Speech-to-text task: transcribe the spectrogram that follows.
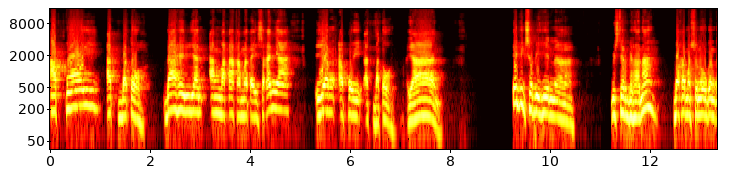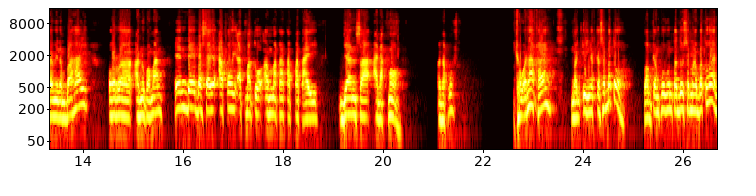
apoy at bato. Dahil yan ang makakamatay sa kanya, yang apoy at bato. Ayan. Ibig sabihin na, Mr. Birana, baka masunugan kami ng bahay or ah, ano pa man. Hindi, basta apoy at bato ang makakapatay dyan sa anak mo. Anak ko, ikaw anak ha, mag-ingat ka sa bato. Huwag kang pumunta doon sa mga batuhan.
